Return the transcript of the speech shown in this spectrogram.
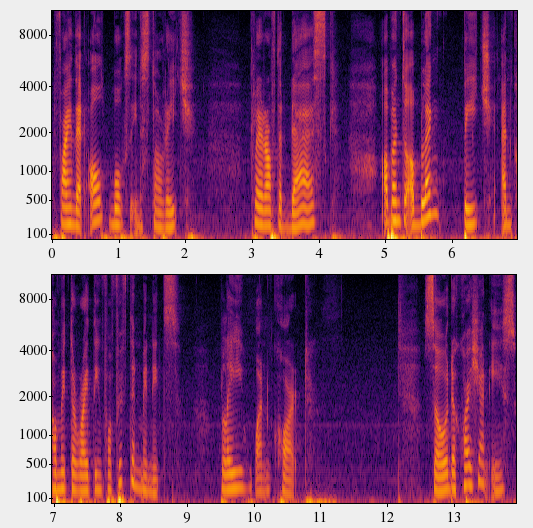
Find that old box in storage. Clear off the desk. Open to a blank page and commit to writing for 15 minutes. Play one chord. So the question is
